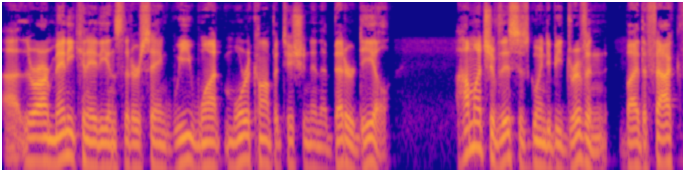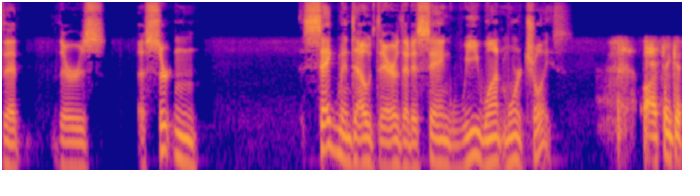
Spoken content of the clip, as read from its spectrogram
uh, there are many Canadians that are saying we want more competition and a better deal. How much of this is going to be driven by the fact that there's a certain segment out there that is saying we want more choice? Well, I think at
